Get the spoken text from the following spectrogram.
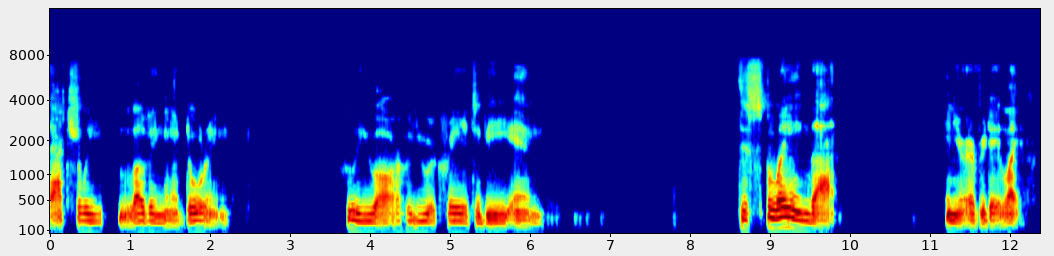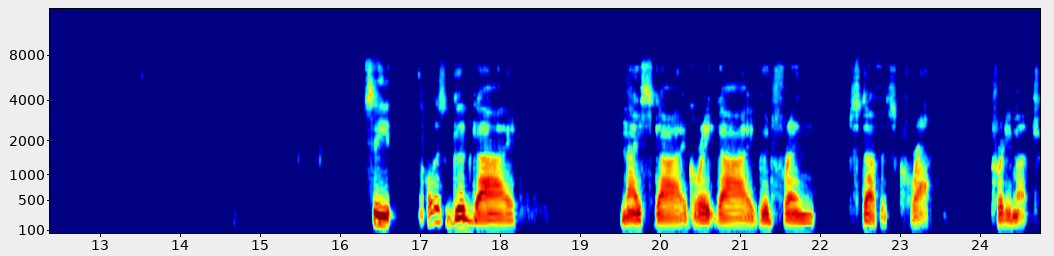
actually loving and adoring who you are, who you were created to be, and displaying that in your everyday life. See, all this good guy, nice guy, great guy, good friend stuff is crap, pretty much.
